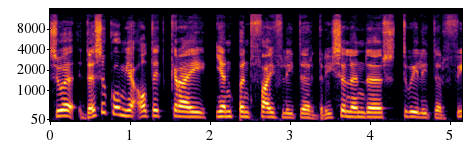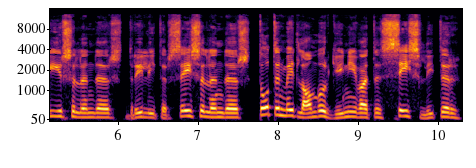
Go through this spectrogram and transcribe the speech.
So dis hoekom jy altyd kry 1.5 liter 3 silinders, 2 liter 4 silinders, 3 liter 6 silinders tot en met Lamborghini wat 'n 6 liter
